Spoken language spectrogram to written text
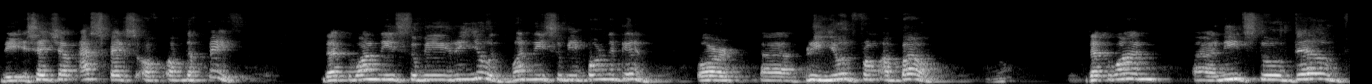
The essential aspects of, of the faith that one needs to be renewed, one needs to be born again or uh, renewed from above. That one uh, needs to delve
